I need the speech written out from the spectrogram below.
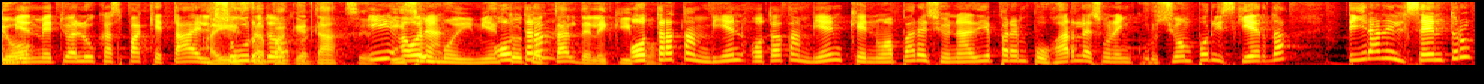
también metió a Lucas Paquetá, el Ahí está zurdo. Paquetá. Sí. Y Hizo ahora, el movimiento otra- total del equipo. Otra también, otra también que no apareció nadie para empujarla, es una incursión por izquierda, tiran el centro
